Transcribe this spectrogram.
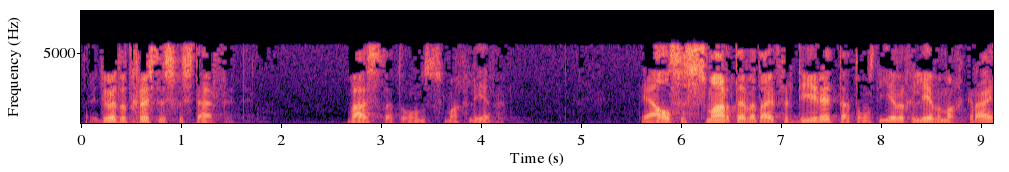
Dat die dood wat Christus gesterf het, was dat ons mag lewe. Die helse smarte wat hy verduur het, dat ons die ewige lewe mag kry,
